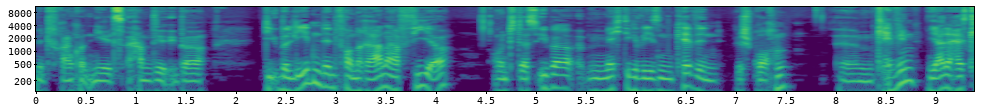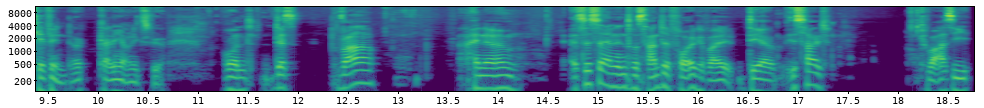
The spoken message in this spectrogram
mit Frank und Nils haben wir über die Überlebenden von Rana 4 und das übermächtige Wesen Kevin gesprochen. Ähm, Kevin? ja, der heißt Kevin, da kann ich auch nichts für. Und das war eine, es ist eine interessante Folge, weil der ist halt quasi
